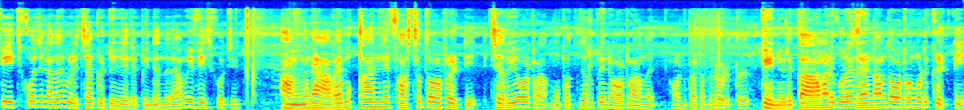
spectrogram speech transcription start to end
ഫേസ് കോച്ചിനാണെങ്കിൽ വിളിച്ചാൽ കിട്ടുകയും ചെയ്യില്ല. പിന്നെ എന്തിനാണ് ഈ ഫേസ് കോച്ച് അങ്ങനെ ആറേ മുക്കാലിന് ഫസ്റ്റത്തെ ഓർഡർ കിട്ടി. ചെറിയ ഓർഡറാണ് മുപ്പത്തഞ്ച് റുപ്യേന്റെ ഓർഡറാണ് അതുകൊണ്ട് പെട്ടെന്ന് കൊടുത്ത്. പിന്നെ ഒരു കാമണിക്കൂർ രണ്ടാമത്തെ ഓർഡറും കൂടി കിട്ടി.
